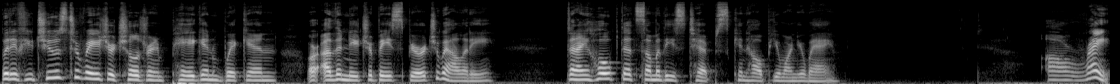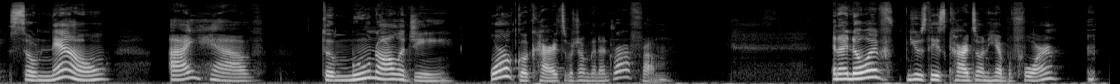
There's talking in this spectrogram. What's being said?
But if you choose to raise your children pagan, Wiccan, or other nature based spirituality, then I hope that some of these tips can help you on your way. All right, so now I have the Moonology Oracle cards, which I'm going to draw from. And I know I've used these cards on here before.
